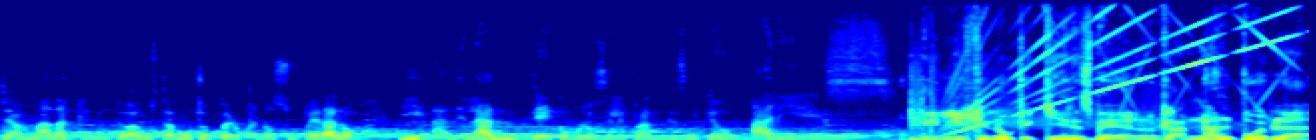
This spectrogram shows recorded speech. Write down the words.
llamada que no te va a gustar mucho, pero bueno, supéralo y adelante como los elefantes, mi querido Aries. Elige lo que quieres ver. Canal Puebla.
